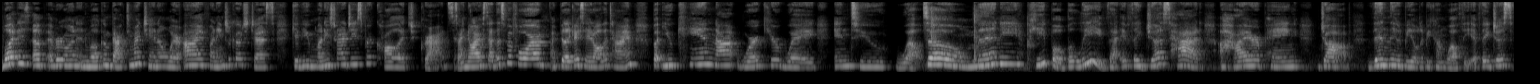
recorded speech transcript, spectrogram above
What is up, everyone, and welcome back to my channel where I, financial coach Jess, give you money strategies for college grads. I know I've said this before, I feel like I say it all the time, but you cannot work your way into wealth. So many people believe that if they just had a higher paying job, then they would be able to become wealthy. If they just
